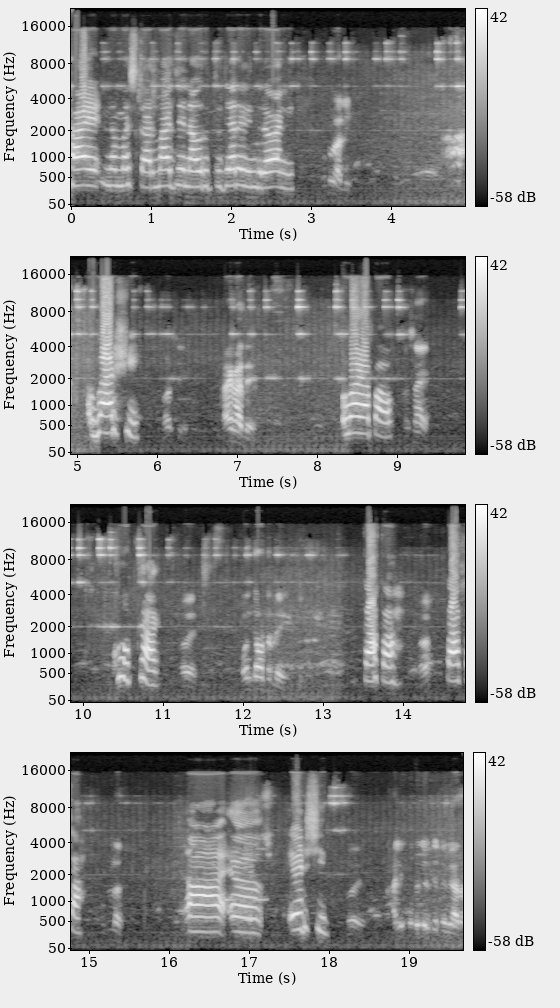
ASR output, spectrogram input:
हाय नमस्कार. माझे नाव ऋतुजा रवींद्र वाणी. कुठून आली? बार्शी. काय खाते? वडापाव. कसं आहे? खूप छान. होय. कोणतं हॉटेल आहे? काका. हा? काका. कुठलं? अं, अं, एडशी. होय. खाली कुठे गेलते तुम्ही आता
